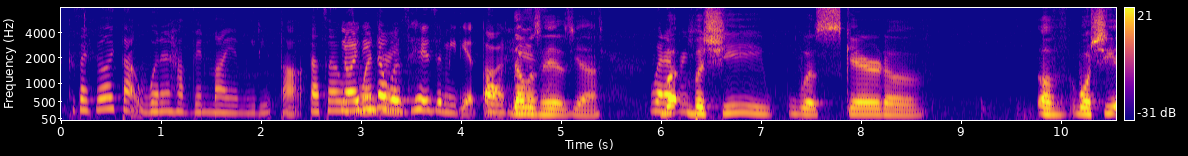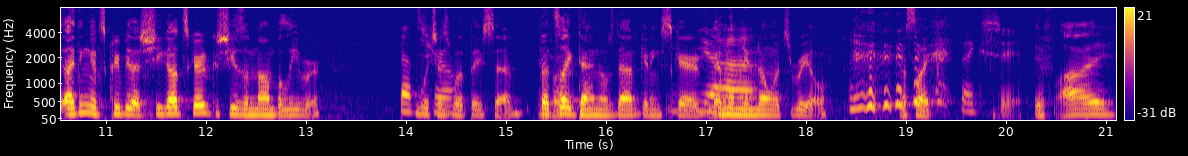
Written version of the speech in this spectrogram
because I feel like that wouldn't have been my immediate thought. That's why I was No, I think that was his immediate thought. that was his. his. Yeah, whatever. but but she was scared of of well she I think it's creepy that she got scared because she's a non-believer, that's which true. is what they said. That's but- like Daniel's dad getting scared, and then you know it's real. That's like like shit. if I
